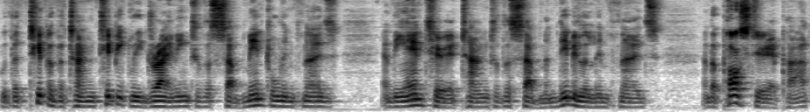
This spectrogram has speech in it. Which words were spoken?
with the tip of the tongue typically draining to the submental lymph nodes and the anterior tongue to the submandibular lymph nodes, and the posterior part,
